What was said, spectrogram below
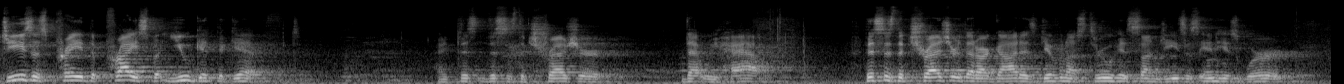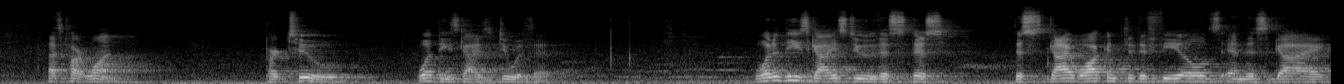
Jesus paid the price, but you get the gift. Right? This, this is the treasure that we have. This is the treasure that our God has given us through his Son Jesus in his Word. That's part one. Part two, what these guys do with it. What did these guys do? This, this, this guy walking through the fields and this guy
